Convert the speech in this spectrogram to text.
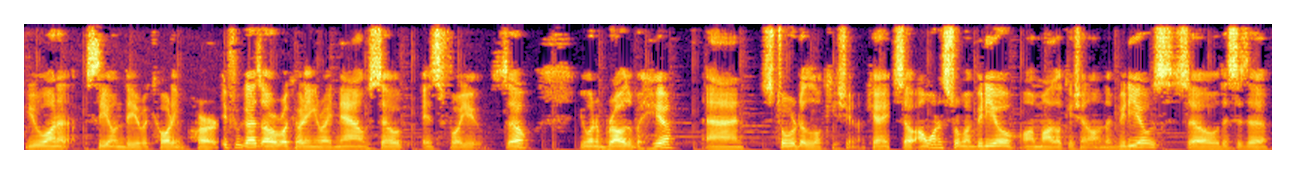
you want to see on the recording part. If you guys are recording right now, so it's for you. So you want to browse over here and store the location okay? So I want to store my video on my location on the videos. So this is a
